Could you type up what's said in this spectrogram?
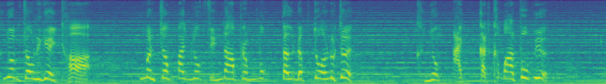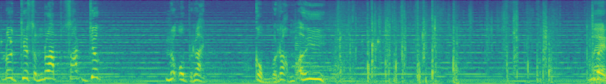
ខ្ញុំចង់និយាយថាមិនចាំបាច់លោកសេនាប្រមុខទៅដឹបផ្ទាល់នោះទេខ្ញុំអាចកាត់ក្បាលពួកវាដូចជាសម្លាប់សត្វយើងលោកអមរាជកុំរំអីមែន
